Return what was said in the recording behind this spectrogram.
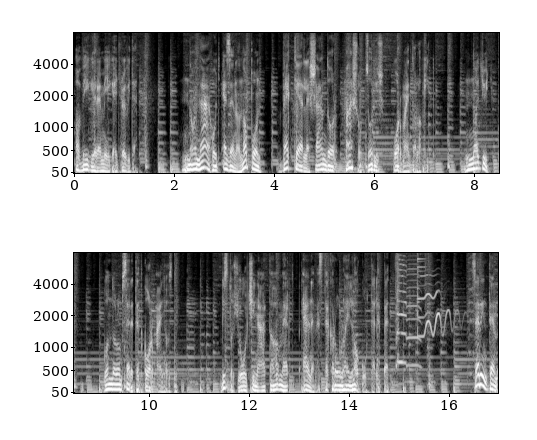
a végére még egy rövidet. Na ná, hogy ezen a napon Vekkerle Sándor másodszor is kormányt alakít. Nagy ügy. Gondolom szeretett kormányozni. Biztos jól csinálta, mert elneveztek róla egy lakótelepet. Szerintem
